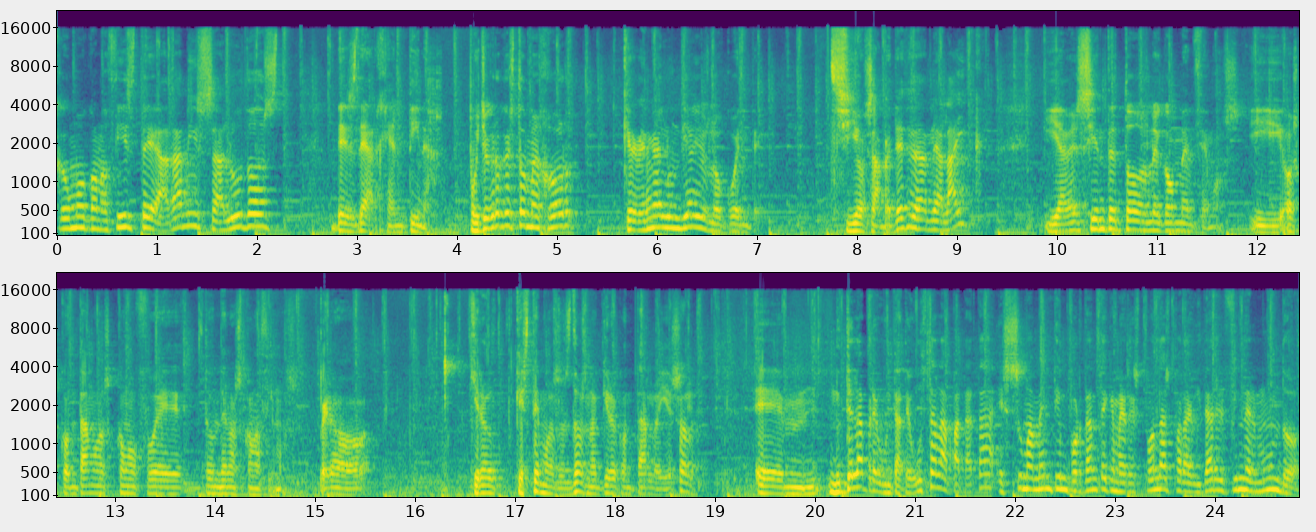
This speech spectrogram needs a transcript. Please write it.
¿cómo conociste a Dani? Saludos desde Argentina. Pues yo creo que esto mejor que venga él un día y os lo cuente. Si os apetece darle a like y a ver si entre todos le convencemos y os contamos cómo fue donde nos conocimos. Pero quiero que estemos los dos, no quiero contarlo yo solo. Eh, Nutella pregunta, ¿te gusta la patata? Es sumamente importante que me respondas para evitar el fin del mundo.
